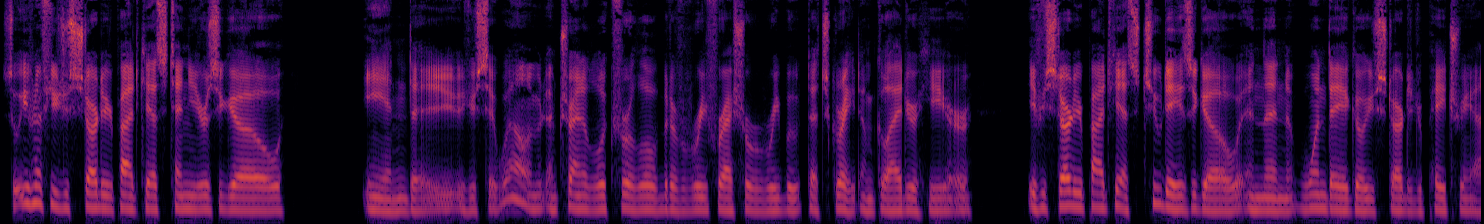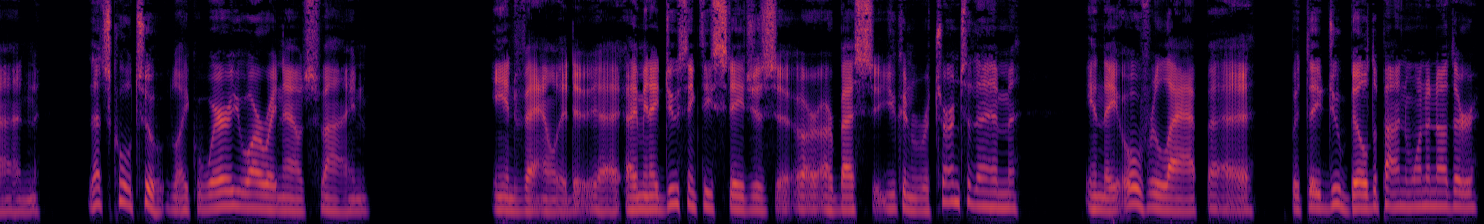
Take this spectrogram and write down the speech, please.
So even if you just started your podcast 10 years ago and uh, you say, well, I'm, I'm trying to look for a little bit of a refresh or a reboot. That's great. I'm glad you're here. If you started your podcast two days ago and then one day ago you started your Patreon, that's cool too. Like where you are right now is fine and valid. Uh, I mean, I do think these stages are, are best. You can return to them and they overlap, uh, but they do build upon one another.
